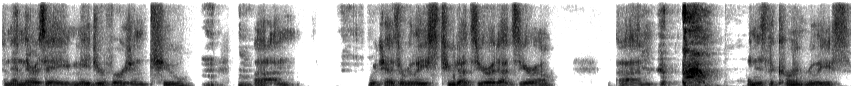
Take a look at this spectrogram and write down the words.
And then there is a major version two, um, which has a release 2.0.0 um, and is the current release.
